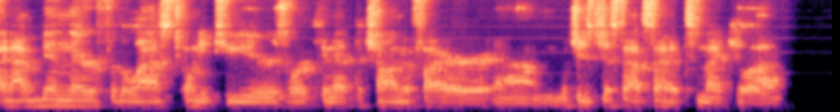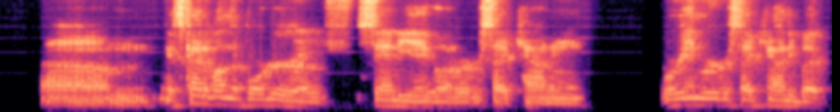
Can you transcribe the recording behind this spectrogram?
and I've been there for the last 22 years working at Pechanga Fire, um, which is just outside of Temecula. Um, it's kind of on the border of San Diego and Riverside County. We're in Riverside County, but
